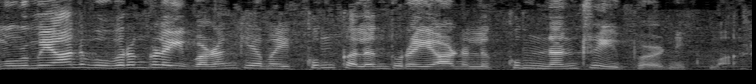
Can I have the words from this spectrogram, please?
முழுமையான விவரங்களை வழங்கியமைக்கும் கலந்துரையாடலுக்கும் நன்றி பழனிக்குமார்.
